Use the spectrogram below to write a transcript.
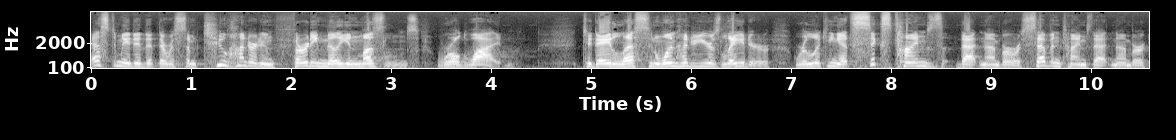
estimated that there were some 230 million Muslims worldwide. Today, less than 100 years later, we're looking at six times that number or seven times that number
